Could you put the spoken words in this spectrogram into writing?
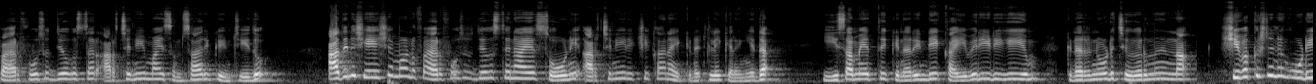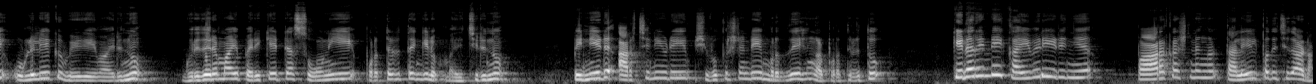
ഫയർഫോഴ്സ് ഉദ്യോഗസ്ഥർ അർച്ചനയുമായി സംസാരിക്കുകയും ചെയ്തു. അതിനുശേഷമാണ് ഫയർഫോഴ്സ് ഉദ്യോഗസ്ഥനായ സോണി അർച്ചനയെ രക്ഷിക്കാനായി കിണറ്റിലേക്ക് ഇറങ്ങിയത്. ഈ സമയത്ത് കിണറിന്റെ കൈവരിയിടുകയും കിണറിനോട് ചേർന്ന് നിന്ന ശിവകൃഷ്ണനും കൂടി ഉള്ളിലേക്ക് വീഴുകയുമായിരുന്നു. ഗുരുതരമായി പരിക്കേറ്റ സോണിയെ പുറത്തെടുത്തെങ്കിലും മരിച്ചിരുന്നു. പിന്നീട് അർച്ചനയുടെയും ശിവകൃഷ്ണന്റെയും മൃതദേഹങ്ങൾ പുറത്തെടുത്തു. കിണറിന്റെ കൈവരി ഇടിഞ്ഞ് പാറകഷ്ണങ്ങൾ തലയിൽ പതിച്ചതാണ്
